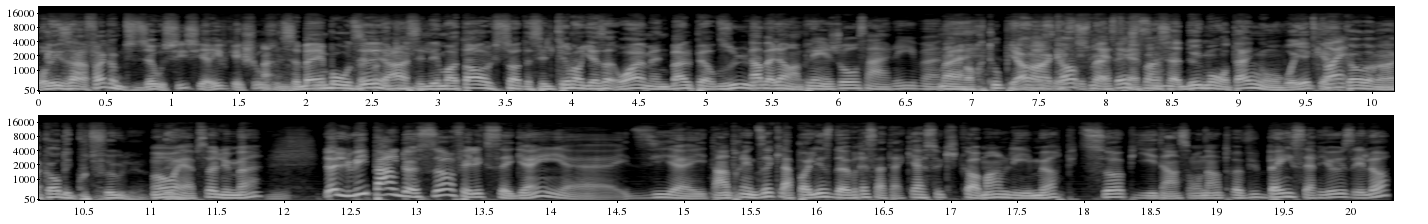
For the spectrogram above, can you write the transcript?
Pour les enfants, comme tu disais aussi, s'il arrive quelque chose. Ah, C'est bien beau de dire, ah, c'est les moteurs qui sortent, c'est le crime organisé. Ouais, mais une balle perdue. Ah ben là, en plein jour, ça arrive hein, Ben, n'importe où. puis encore ce très matin, je pense à deux montagnes, on voyait qu'il y a Ouais. encore, encore des coups de feu. Là. Oui, absolument. Là, lui, il parle de ça, Félix Séguin. euh, il dit, euh, il est en train de dire que la police devrait s'attaquer à ceux qui commandent les meurtres puis tout ça. Puis il est dans son entrevue bien sérieuse. Et là,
